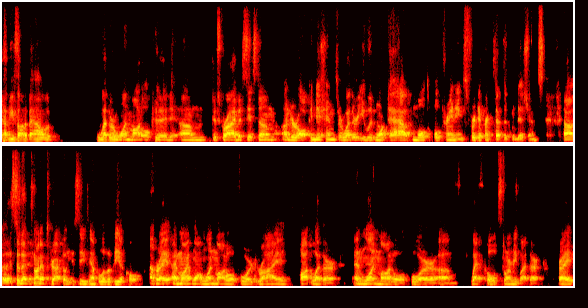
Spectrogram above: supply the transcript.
have you thought about whether one model could um describe a system under all conditions, or whether you would want to have multiple trainings for different sets of conditions? Uh, so that it's not abstract, I'll use the example of a vehicle, Okay. Right? I might want one model for dry, hot weather and one model for um wet, cold, stormy weather, right?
